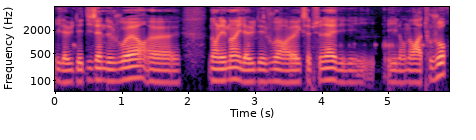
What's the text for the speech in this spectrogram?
il a, eu des dizaines de joueurs euh, dans les mains. Il a eu des joueurs exceptionnels. il en aura toujours.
